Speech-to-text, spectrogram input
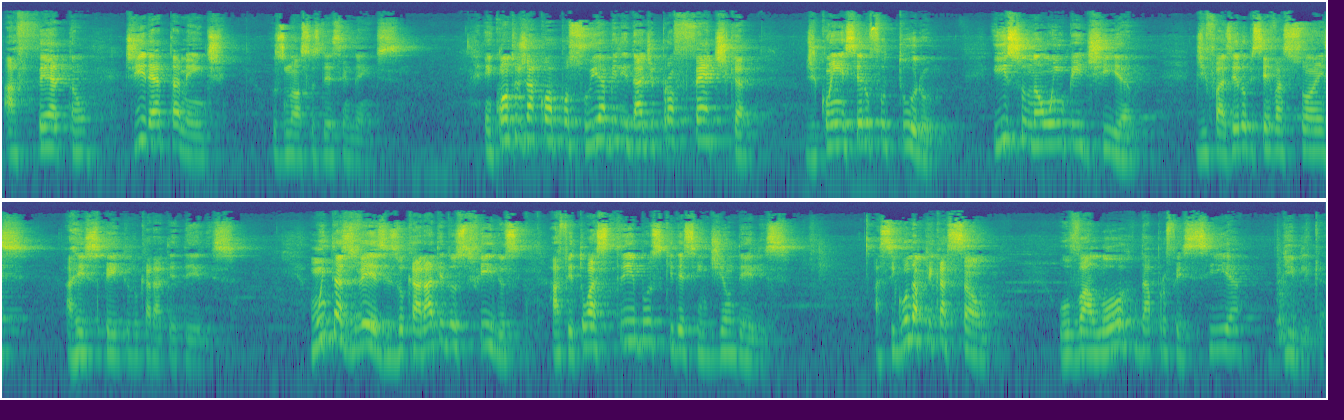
afetam diretamente os nossos descendentes. Enquanto Jacó possuía a habilidade profética de conhecer o futuro, isso não o impedia de fazer observações a respeito do caráter deles. Muitas vezes o caráter dos filhos afetou as tribos que descendiam deles. A segunda aplicação, o valor da profecia bíblica.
